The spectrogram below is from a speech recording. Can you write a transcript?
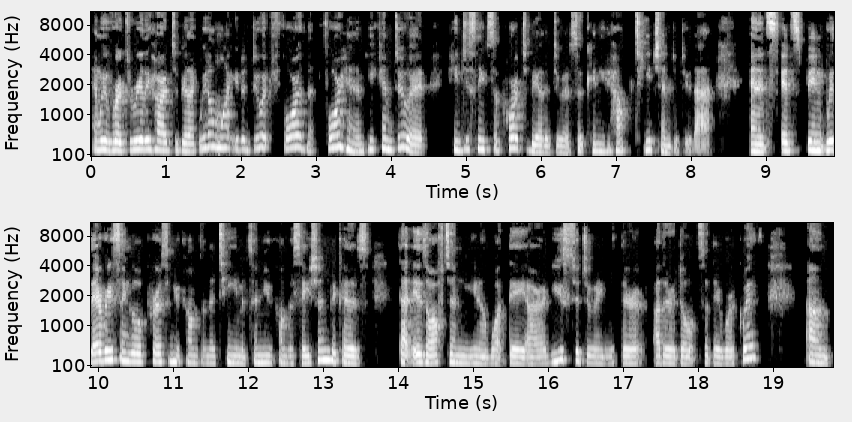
And we've worked really hard to be like, we don't want you to do it for the, for him. He can do it. He just needs support to be able to do it. So can you help teach him to do that? And it's, it's been with every single person who comes on the team, it's a new conversation because that is often, you know, what they are used to doing with their other adults that they work with. Um,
